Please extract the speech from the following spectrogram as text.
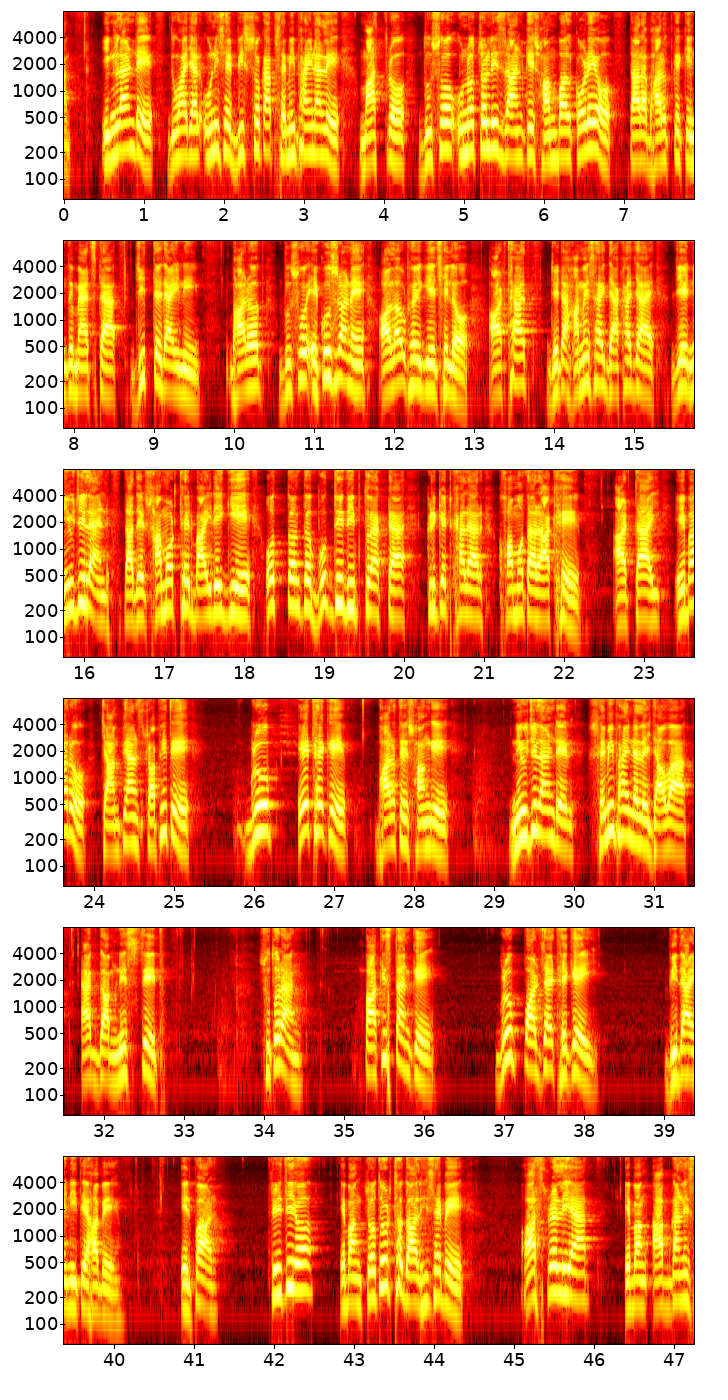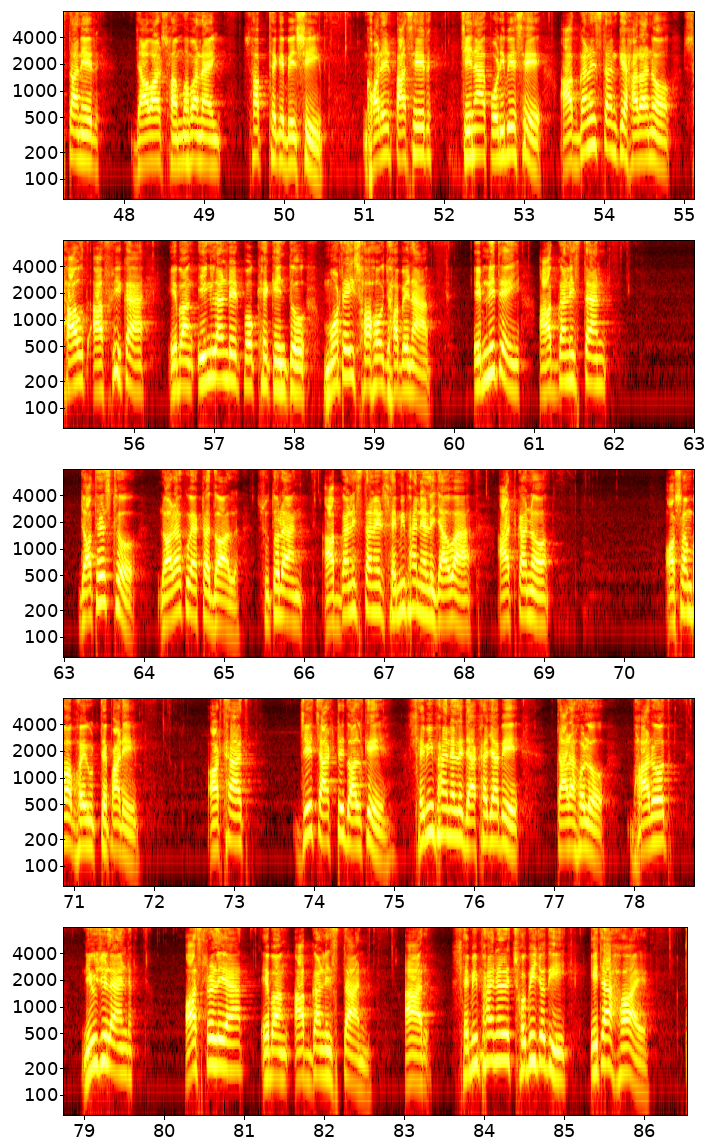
ইংল্যান্ডে দু হাজার উনিশের বিশ্বকাপ সেমিফাইনালে মাত্র দুশো উনচল্লিশ রানকে সম্বল করেও তারা ভারতকে কিন্তু ম্যাচটা জিততে দেয়নি। ভারত দুশো একুশ রানে অল আউট হয়ে গিয়েছিল। অর্থাৎ যেটা হামেশাই দেখা যায় যে নিউজিল্যান্ড তাদের সামর্থ্যের বাইরে গিয়ে অত্যন্ত বুদ্ধিদীপ্ত একটা ক্রিকেট খেলার ক্ষমতা রাখে। আর তাই এবারও চ্যাম্পিয়ন্স ট্রফিতে গ্রুপ এ থেকে ভারতের সঙ্গে নিউজিল্যান্ডের সেমিফাইনালে যাওয়া একদম নিশ্চিত। সুতরাং পাকিস্তানকে গ্রুপ পর্যায় থেকেই বিদায় নিতে হবে। এরপর তৃতীয় এবং চতুর্থ দল হিসেবে অস্ট্রেলিয়া এবং আফগানিস্তানের যাওয়ার সম্ভাবনাই সব থেকে বেশি। ঘরের পাশের চেনা পরিবেশে আফগানিস্তানকে হারানো সাউথ আফ্রিকা এবং ইংল্যান্ডের পক্ষে কিন্তু মোটেই সহজ হবে না। এমনিতেই আফগানিস্তান যথেষ্ট লড়াকু একটা দল। সুতরাং আফগানিস্তানের সেমিফাইনালে যাওয়া আটকানো অসম্ভব হয়ে উঠতে পারে। অর্থাৎ যে চারটে দলকে সেমিফাইনালে দেখা যাবে তারা হলো ভারত, নিউজিল্যান্ড, অস্ট্রেলিয়া এবং আফগানিস্তান। আর সেমিফাইনালের ছবি যদি এটা হয়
